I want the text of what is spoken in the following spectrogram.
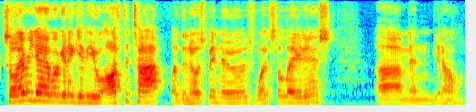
So every day we're going to give you off the top of the No Spin News what's the latest. Um, and, you know,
